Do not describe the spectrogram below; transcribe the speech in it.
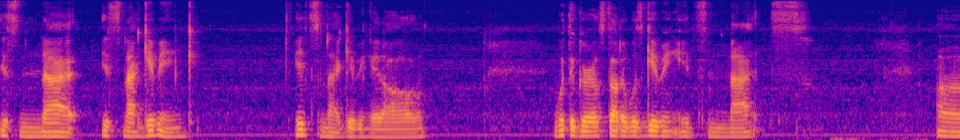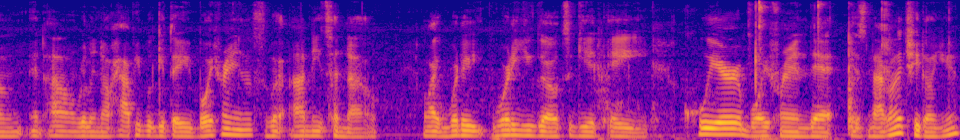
It's not it's not giving. It's not giving at all. What the girls thought it was giving, it's not. Um, and I don't really know how people get their boyfriends, but I need to know. Like, where do where do you go to get a queer boyfriend that is not going to cheat on you,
